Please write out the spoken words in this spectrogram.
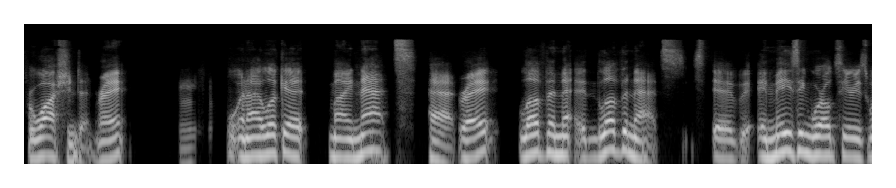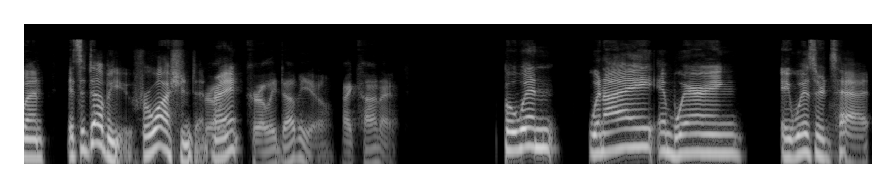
for Washington, right? Mm. When I look at my Nats hat, right? Love the love the Nats. Uh, amazing World Series win. It's a W for Washington, Curly, right? Curly W, iconic. But when when I am wearing a Wizards hat,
